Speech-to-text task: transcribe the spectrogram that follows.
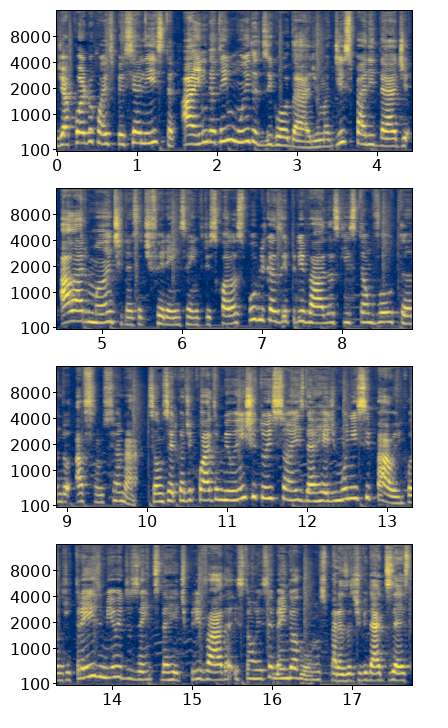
De acordo com a especialista, ainda tem muita desigualdade, uma disparidade alarmante nessa diferença entre escolas públicas e privadas que estão voltando a funcionar. São cerca de 4 mil instituições da rede municipal, enquanto 3.200 da rede privada estão recebendo alunos para as atividades extracurriculares,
